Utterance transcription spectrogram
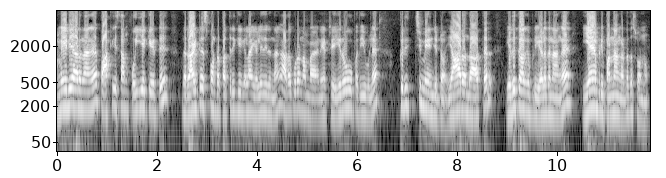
அமைதியாக இருந்தாங்க. பாகிஸ்தான் பொய்யை கேட்டு இந்த ராய்டர்ஸ் போன்ற பத்திரிகைகள்லாம் எழுதியிருந்தாங்க. அதை கூட நம்ம நேற்றைய இரவு பதிவில் பிரித்து மேய்ஞ்சிட்டோம். யார் அந்த ஆத்தர் எதுக்காக இப்படி எழுதுனாங்க? ஏன் இப்படி பண்ணாங்கன்றதை சொன்னோம்.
